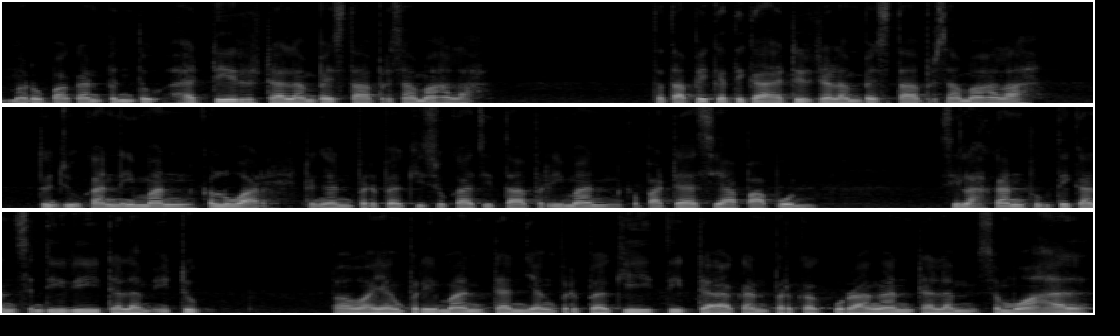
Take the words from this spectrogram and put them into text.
merupakan bentuk hadir dalam pesta bersama Allah. Tetapi ketika hadir dalam pesta bersama Allah, tunjukkan iman keluar dengan berbagi sukacita beriman kepada siapa pun. Silahkan buktikan sendiri dalam hidup bahwa yang beriman dan yang berbagi tidak akan berkekurangan dalam semua hal,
